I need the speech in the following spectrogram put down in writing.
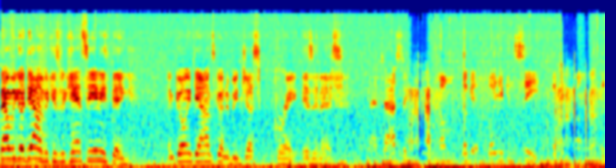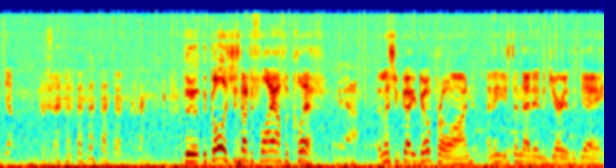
Now we go down because we can't see anything. And going down is going to be just great, isn't it? Fantastic. Come look at what you can see. Look at the depth percent. The the goal is just not to fly off a cliff. Yeah. Unless you've got your GoPro on, and then you send that in to Jerry of the day.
